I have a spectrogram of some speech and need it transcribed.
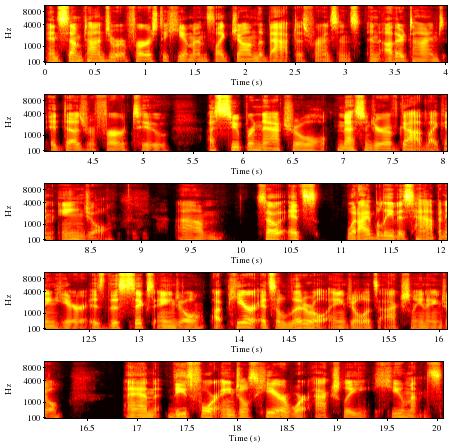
And sometimes it refers to humans, like John the Baptist, for instance, and other times it does refer to a supernatural messenger of God, like an angel. Um, so it's what I believe is happening here is this sixth angel up here, it's a literal angel, it's actually an angel. And these four angels here were actually humans.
